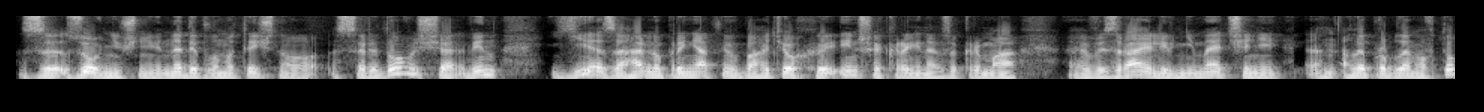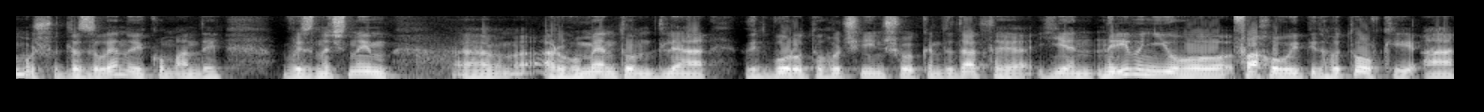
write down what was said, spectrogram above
з зовнішньої недипломатичного середовища він є загально прийнятним в багатьох інших країнах, зокрема в Ізраїлі, в Німеччині. Але проблема в тому, що для зеленої команди визначним аргументом для відбору того чи іншого кандидата є не рівень його фахової підготовки, а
